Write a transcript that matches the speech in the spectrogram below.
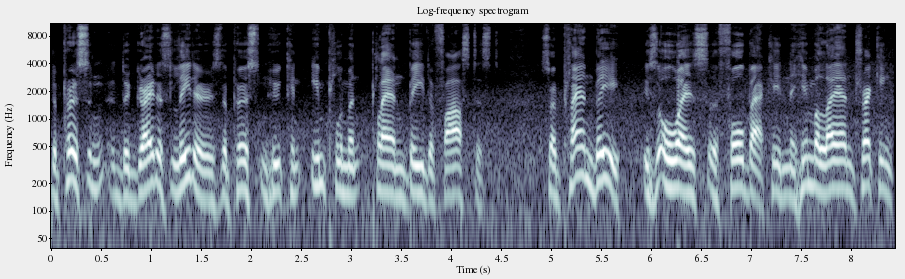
the person, the greatest leader is the person who can implement plan B the fastest. So plan B is always the fallback. In the Himalayan trekking,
